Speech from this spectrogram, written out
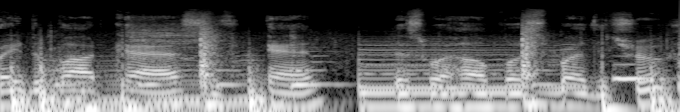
Rate the podcast if you can. This will help us spread the truth.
